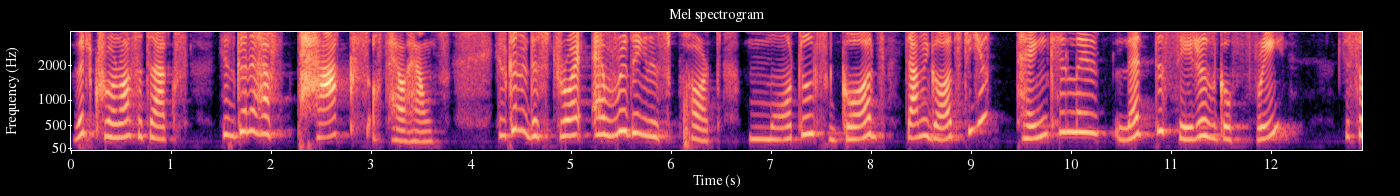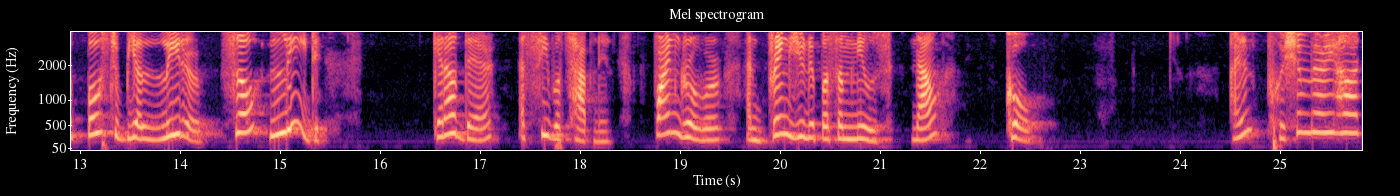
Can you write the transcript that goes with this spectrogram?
when Kronos attacks, he's gonna have packs of hellhounds. He's gonna destroy everything in his path. Mortals, gods, demigods. Do you think he'll let, the satyrs go free? You're supposed to be a leader, so lead! Get out there and see what's happening. Find Grover and bring Juniper some news. Now, go! I didn't push him very hard,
